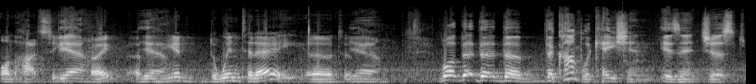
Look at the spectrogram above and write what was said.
on the hot seat. Yeah. right. I mean, Yeah. he had to win today. Uh, to, Yeah. Well, the, the, the, the complication isn't just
